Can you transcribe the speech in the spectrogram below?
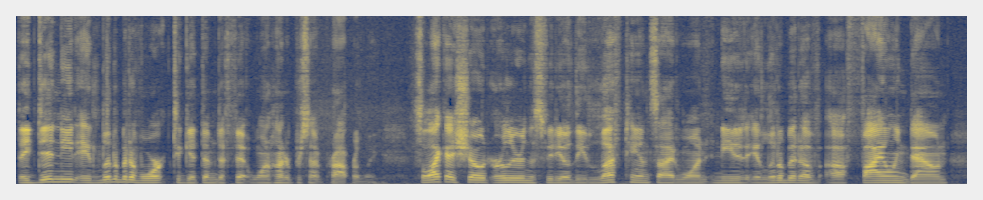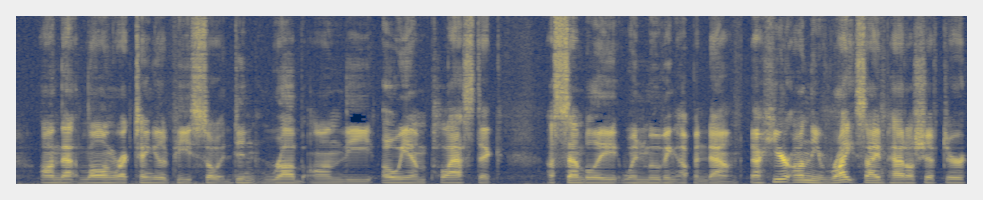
they did need a little bit of work to get them to fit 100% properly. So like I showed earlier in this video, the left-hand side one needed a little bit of uh, filing down on that long rectangular piece so it didn't rub on the OEM plastic assembly when moving up and down. Now here on the right side paddle shifter,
